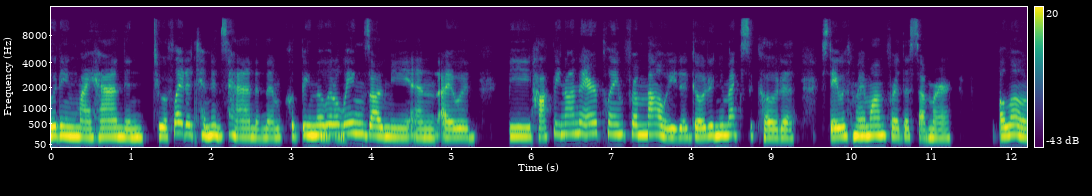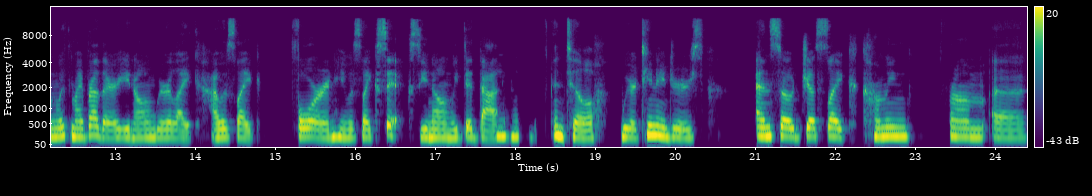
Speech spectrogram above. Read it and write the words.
putting my hand into a flight attendant's hand and them clipping the mm-hmm. little wings on me. And I would be hopping on an airplane from Maui to go to New Mexico to stay with my mom for the summer alone with my brother, you know, and we were like, I was like four and he was like six, you know, and we did that mm-hmm. until we were teenagers. And so just like coming from a,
